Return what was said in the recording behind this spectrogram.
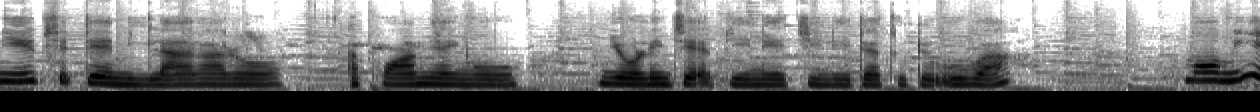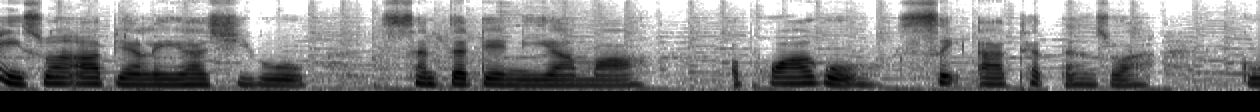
မြေးဖြစ်တဲ့နီလာကတော့အဖွားမြိုင်ကိုမျောလင်းချက်အပြင်းနဲ့ကြည်နေတတ်သူတူပါ။မော်မီအိမ်စွမ်းအားပြန်လဲရရှိဖို့စံတက်တဲ့နေရာမှာအဖွားကိုစိတ်အားထက်သန်စွာကူ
